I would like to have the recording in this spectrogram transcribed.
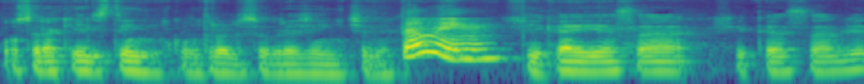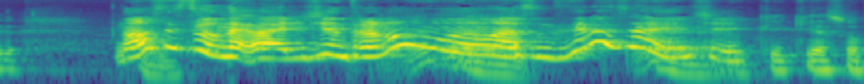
Ou será que eles têm controle sobre a gente, né? Também. Fica aí essa, fica essa vida. Nossa, isso, né? a gente entrou num, é, assunto interessante. É, o que, que é a sua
